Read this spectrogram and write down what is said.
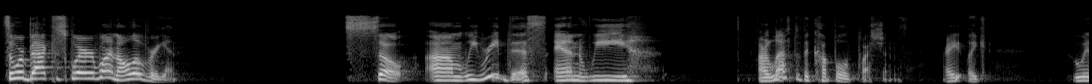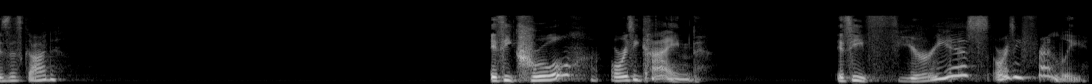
So we're back to square one all over again. So um, we read this and we are left with a couple of questions, right? Like, who is this God? Is he cruel or is he kind? Is he furious or is he friendly?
